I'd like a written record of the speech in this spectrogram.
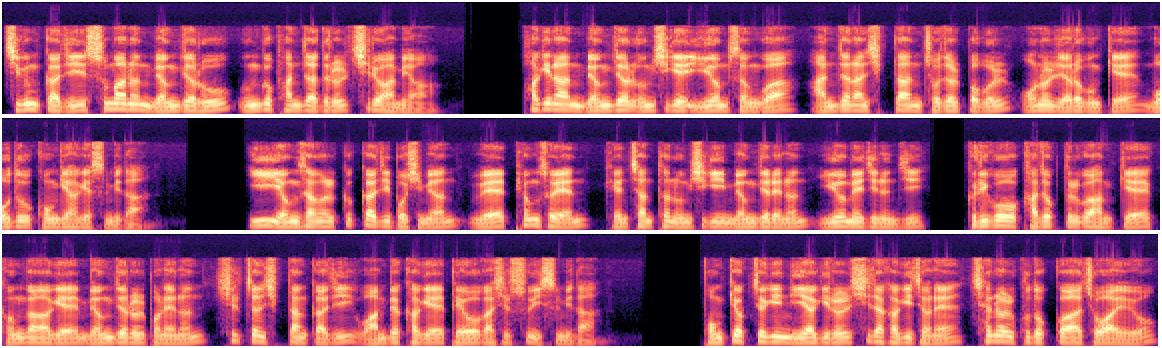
지금까지 수많은 명절 후 응급 환자들을 치료하며 확인한 명절 음식의 위험성과 안전한 식단 조절법을 오늘 여러분께 모두 공개하겠습니다. 이 영상을 끝까지 보시면 왜 평소엔 괜찮던 음식이 명절에는 위험해지는지 그리고 가족들과 함께 건강하게 명절을 보내는 실전 식단까지 완벽하게 배워가실 수 있습니다. 본격적인 이야기를 시작하기 전에 채널 구독과 좋아요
